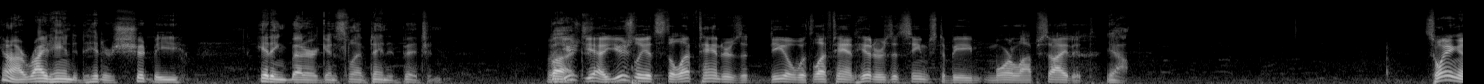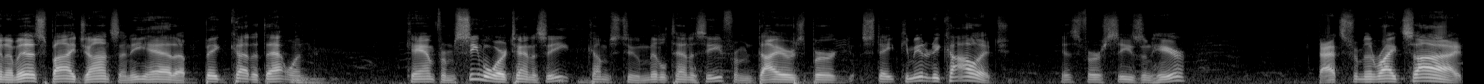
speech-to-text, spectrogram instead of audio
You know, our right-handed hitters should be hitting better against left-handed pitching. But- yeah, usually it's the left-handers that deal with left-hand hitters. It seems to be more lopsided. Yeah. Swing and a miss by Johnson. He had a big cut at that one. Cam from Seymour, Tennessee, comes to Middle Tennessee from Dyersburg State Community College. His first season here. Bats from the right side.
